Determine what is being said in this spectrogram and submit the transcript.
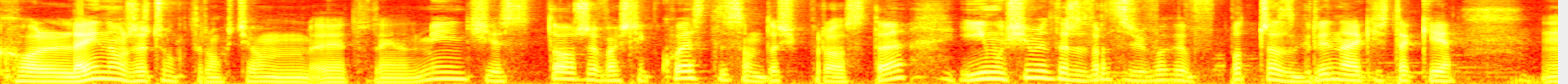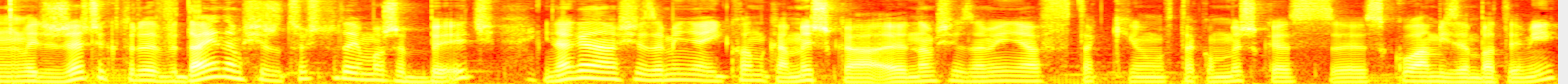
Kolejną rzeczą, którą chciałbym e, tutaj nadmienić jest to, że właśnie questy są dość proste i musimy też zwracać uwagę podczas gry na jakieś takie mm, rzeczy, które wydaje nam się, że coś tutaj może być i nagle nam się zamienia ikonka, myszka, e, nam się zamienia w, w taką myszkę z, z kołami zębatymi,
